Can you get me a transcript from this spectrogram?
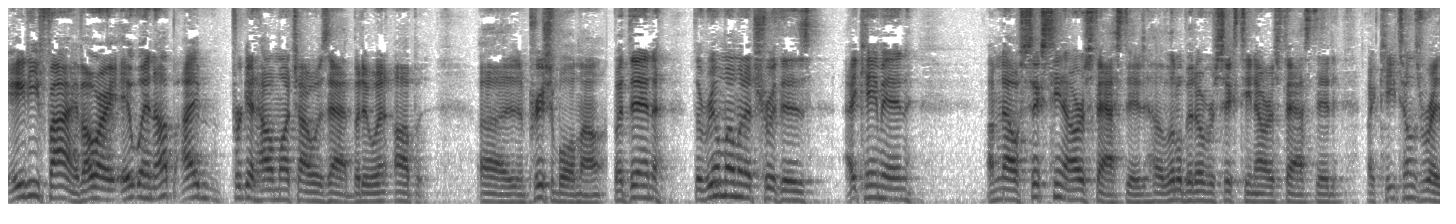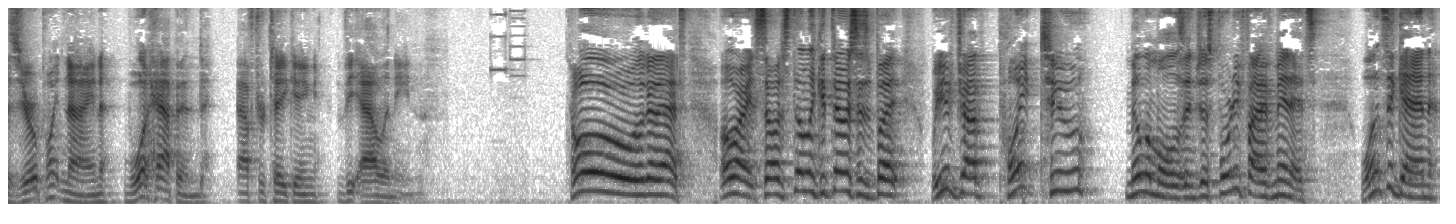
85. All right, it went up. I forget how much I was at, but it went up uh, an appreciable amount. But then the real moment of truth is I came in. I'm now 16 hours fasted, a little bit over 16 hours fasted. My ketones were at 0.9. What happened after taking the alanine? Oh, look at that. All right, so I'm still in ketosis, but we've dropped 0.2 millimoles in just 45 minutes. Once again,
